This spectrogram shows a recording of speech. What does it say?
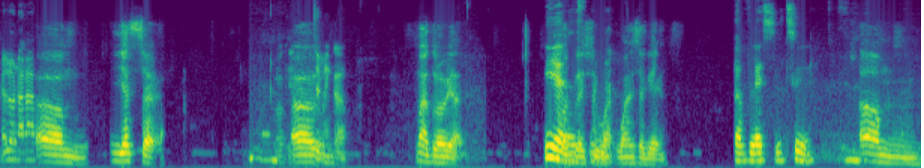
Hello, Nana. Um, yes, sir. Okay. Uh, Temenka. My Gloria, Yes. God bless you once again. God bless you too. Um,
